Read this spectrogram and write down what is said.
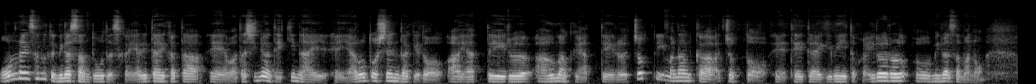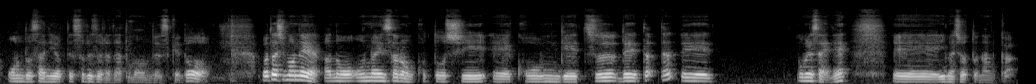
オンラインサロンって皆さんどうですか？やりたい方、え私にはできない、えやろうとしてんだけど、あ、やっている、あ、うまくやっている、ちょっと今なんか、ちょっと、え停滞気味とか、いろいろ皆様の温度差によってそれぞれだと思うんですけど、私もね、あの、オンラインサロン今年、え今月で、たたえーごめんなさいね。えー今ちょっとなんか、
